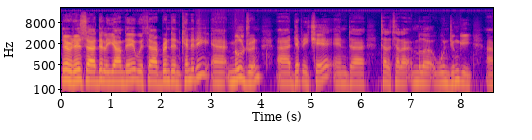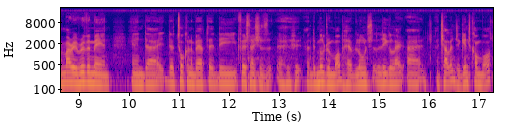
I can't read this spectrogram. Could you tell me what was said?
There it is, uh, diddly yarn there with uh, Brendan Kennedy, uh, MLDRIN, uh, Deputy Chair, and uh, Tati Tati Miller Wunjungi, uh, Murray Riverman. And uh, they're talking about the, the First Nations, uh, the MLDRIN mob have launched a legal uh, challenge against Commonwealth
